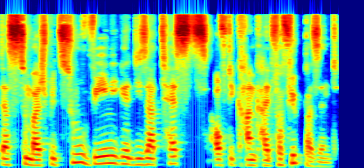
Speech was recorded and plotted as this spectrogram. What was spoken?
dass zum Beispiel zu wenige dieser Tests auf die Krankheit verfügbar sind.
